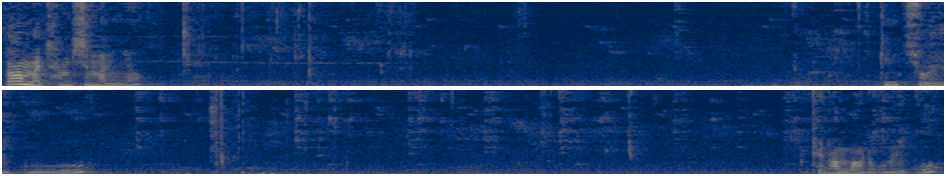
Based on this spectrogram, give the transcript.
다음에 잠시만요. 김치 올리고 계란말 올리고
